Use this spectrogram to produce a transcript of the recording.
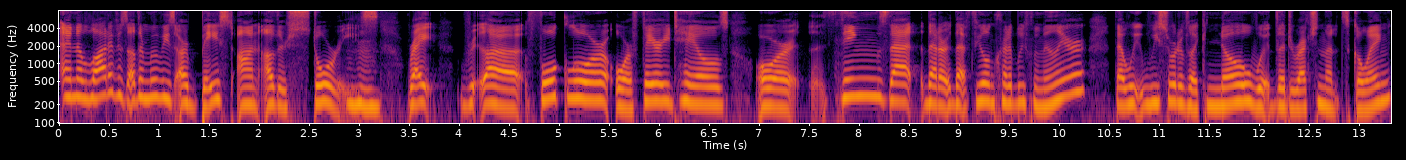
and a lot of his other movies are based on other stories, right? Uh, folklore or fairy tales or things that that are that feel incredibly familiar that we we sort of like know the direction that it's going.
